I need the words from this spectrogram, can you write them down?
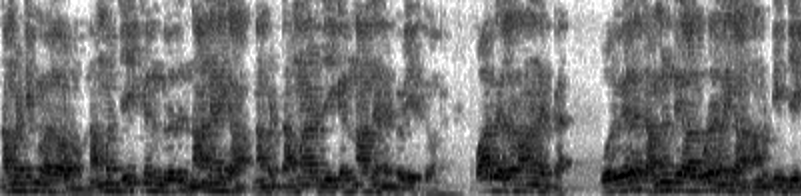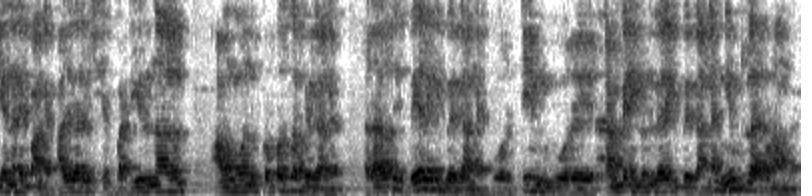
நம்ம டீம் விளையாடுவோம். நம்ம ஜெயிக்கணுங்கிறது நான் நினைக்கலாம். நம்ம நம்ம நாடு ஜெயிக்கணும்னு நான் நினைப்பேன் வெளியே இருக்கவங்க. பார்வையெல்லாம் நான் நினைப்பேன். ஒருவேளை கமெண்ட்ரி ஆள் கூட நினைக்கலாம். நம்ம டீம் ஜெயிக்கணும்னு நினைப்பாங்க. அது வேற விஷயம். பட் இருந்தாலும் அவங்க வந்து ப்ரொபோசலாக போயிருக்காங்க. அதாவது வேலைக்கு போயிருக்காங்க. ஒரு டீம் ஒரு கம்பெனிக்கு வந்து வேலைக்கு போயிருக்காங்க. நியூட்ரலாக இருக்கணும் அவங்க.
